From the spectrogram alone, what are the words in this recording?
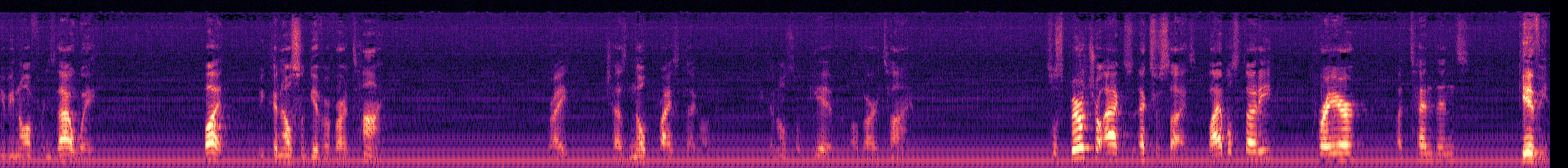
Giving offerings that way. But we can also give of our time, right? Which has no price tag on it. Also give of our time. So, spiritual exercise, Bible study, prayer, attendance, giving.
